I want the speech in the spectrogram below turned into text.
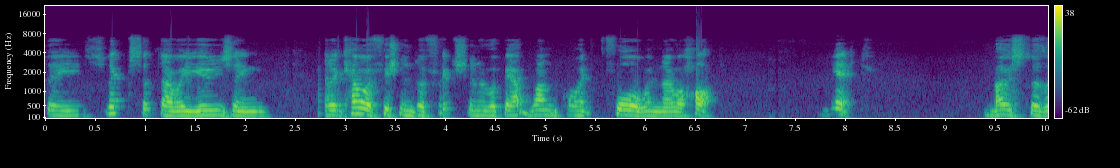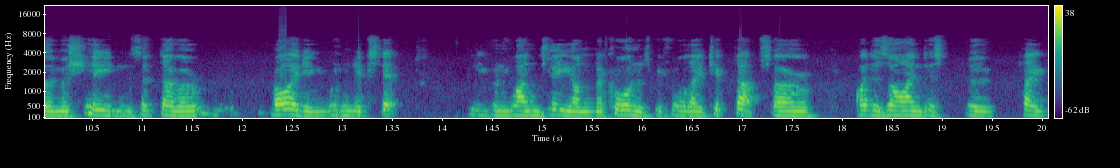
the slicks that they were using had a coefficient of friction of about 1.4 when they were hot. Yet, most of the machines that they were riding wouldn't accept even 1G on the corners before they tipped up. So I designed this to take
